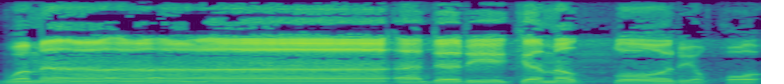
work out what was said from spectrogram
وما أدريك ما الطارق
